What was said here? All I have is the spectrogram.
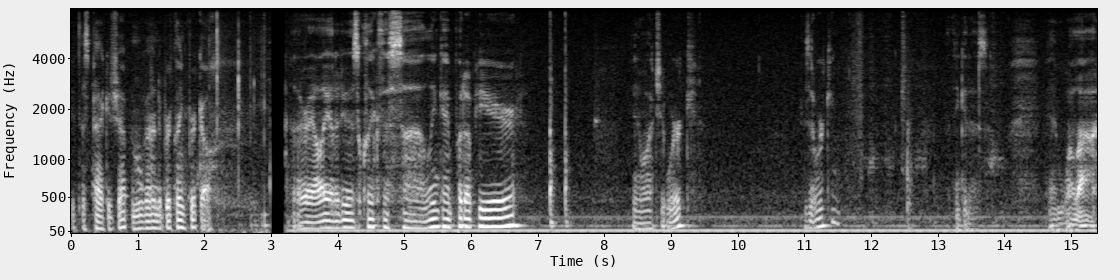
Get this package up and move on to Bricklink Brick Owl. Alright, all I gotta do is click this uh, link I put up here and watch it work. Is it working? I think it is. And voila.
